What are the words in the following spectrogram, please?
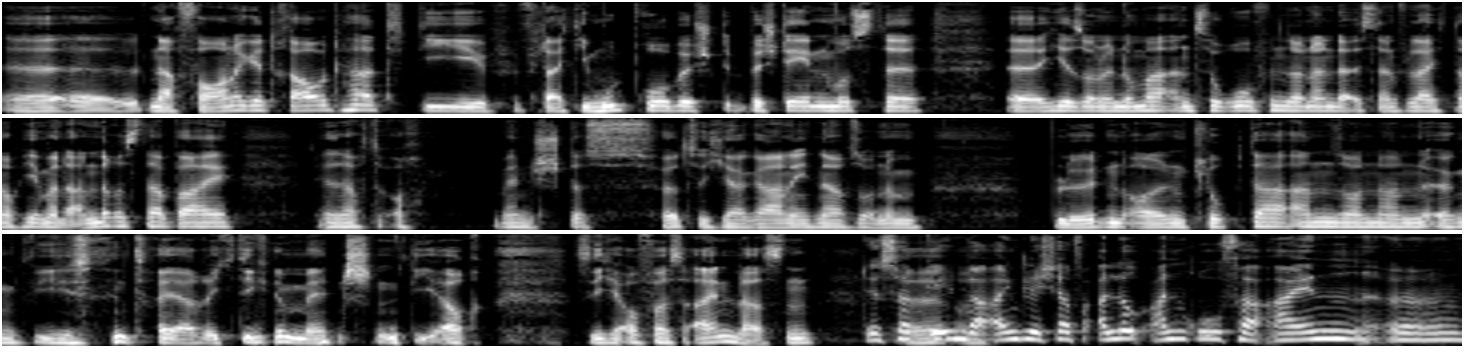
äh, nach vorne getraut hat, die vielleicht die Mutprobe bestehen musste, äh, hier so eine Nummer anzurufen, sondern da ist dann vielleicht noch jemand anderes dabei, der sagt, ach Mensch, das hört sich ja gar nicht nach so einem blöden ollen Club da an, sondern irgendwie sind da ja richtige Menschen, die auch sich auf was einlassen. Deshalb äh, gehen wir eigentlich auf alle Anrufe ein äh,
